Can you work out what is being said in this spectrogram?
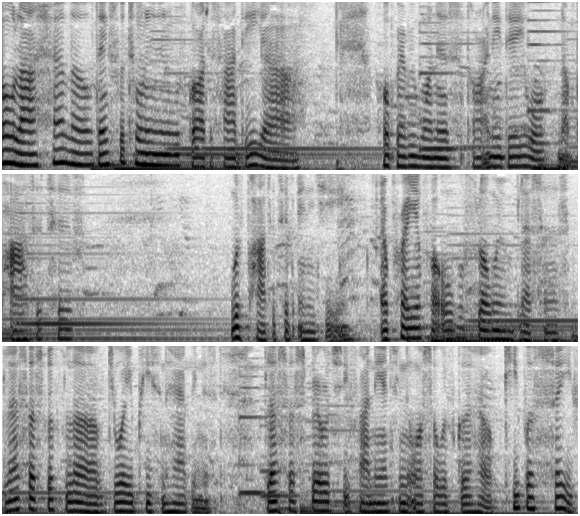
Hola, hello. Thanks for tuning in with Goddess Hadiyah. Hope everyone is starting a day off in a positive, with positive energy. A prayer for overflowing blessings. Bless us with love, joy, peace, and happiness. Bless us spiritually, financially, and also with good health. Keep us safe.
